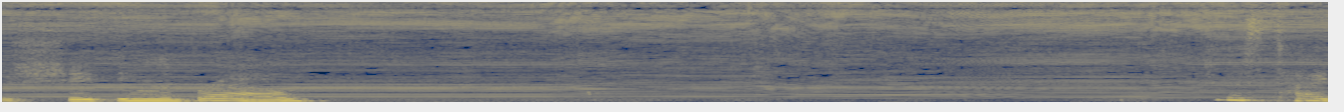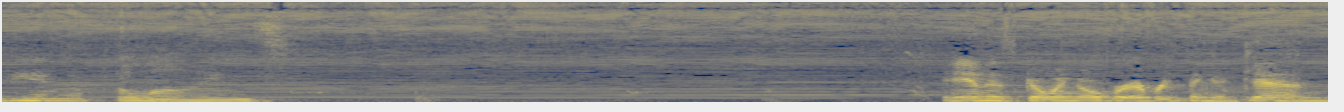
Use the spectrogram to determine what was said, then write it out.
Just shaping the brow. Just tidying up the lines. Anne is going over everything again,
